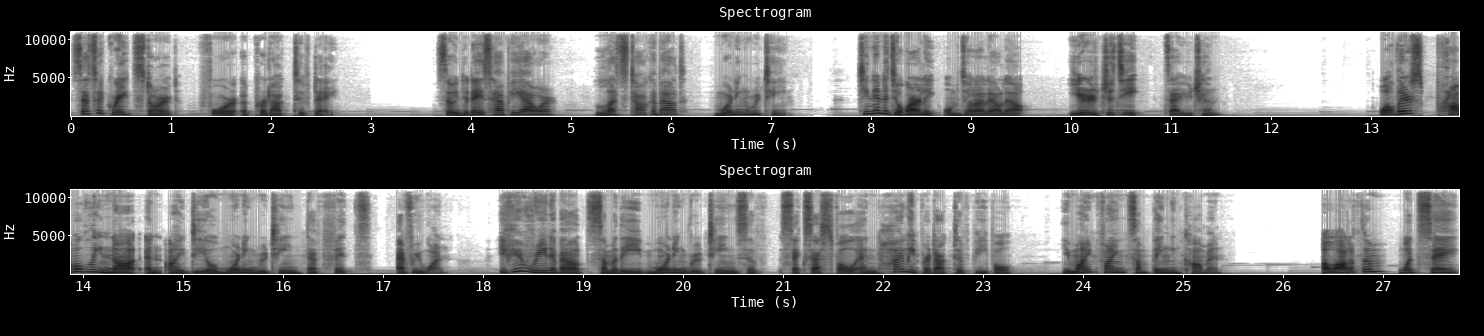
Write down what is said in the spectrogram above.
sets a great start for a productive day. So in today's happy hour, let's talk about morning routine. 今天的酒馆里，我们就来聊聊一日之计在于晨。While there's probably not an ideal morning routine that fits everyone, if you read about some of the morning routines of successful and highly productive people, you might find something in common. A lot of them would say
